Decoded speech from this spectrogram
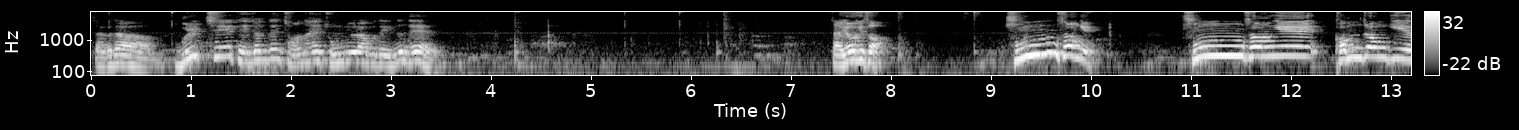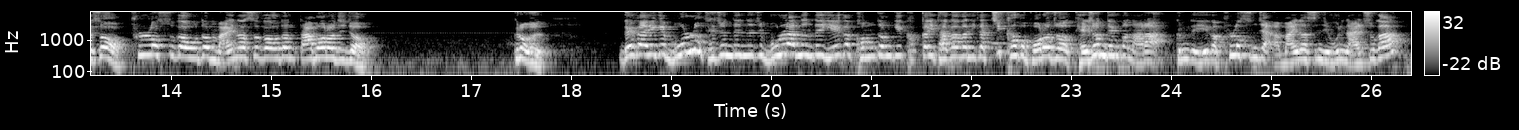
자, 그 다음 물체에 대전된 전하의 종류라고 돼 있는데 자, 여기서 중성의 중성의 검정기에서 플러스가 오든 마이너스가 오든 다 벌어지죠. 그러면 내가 이게 뭘로 대전됐는지 몰랐는데 얘가 검정기 가까이 다가가니까 찍 하고 벌어져 대전된 건 알아. 그런데 얘가 플러스인지 아, 마이너스인지 우리는 알 수가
